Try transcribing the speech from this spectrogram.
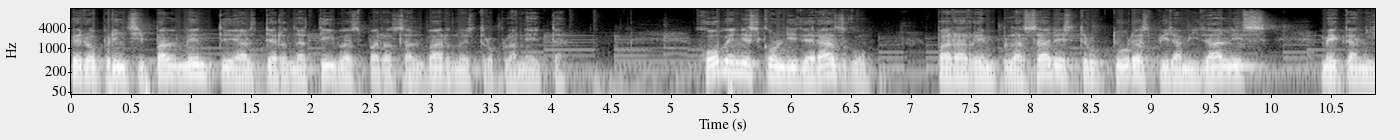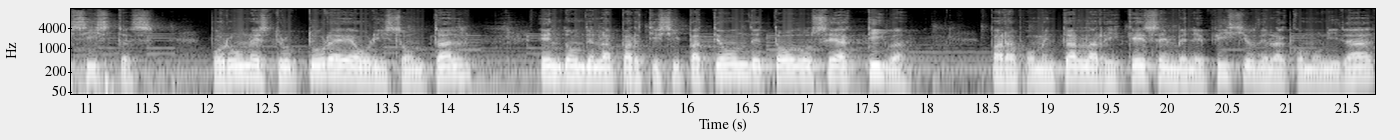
pero principalmente alternativas para salvar nuestro planeta. Jóvenes con liderazgo para reemplazar estructuras piramidales mecanicistas por una estructura horizontal en donde la participación de todos sea activa para fomentar la riqueza en beneficio de la comunidad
